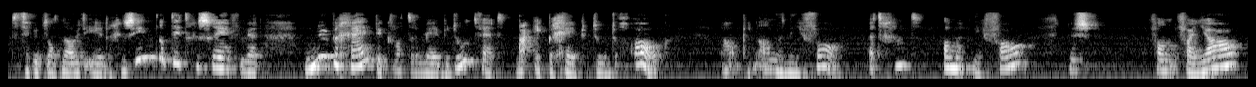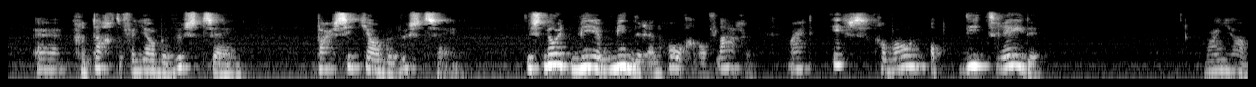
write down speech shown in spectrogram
dat heb ik nog nooit eerder gezien, dat dit geschreven werd. Nu begrijp ik wat ermee bedoeld werd, maar ik begreep het toen toch ook, maar op een ander niveau. Het gaat om het niveau, dus van, van jouw eh, gedachten, van jouw bewustzijn. Waar zit jouw bewustzijn? Het is nooit meer, minder en hoger of lager, maar het is gewoon op die treden van jou.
